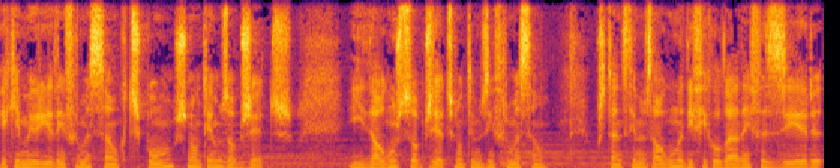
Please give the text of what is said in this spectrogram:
é que a maioria da informação que dispomos não temos objetos e de alguns dos objetos não temos informação. Portanto, temos alguma dificuldade em fazer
